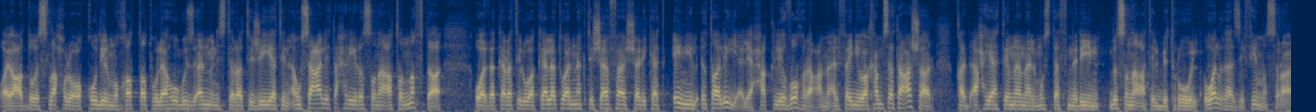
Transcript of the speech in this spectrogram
ويعد إصلاح العقود المخطط له جزءا من استراتيجية أوسع لتحرير صناعة النفط. وذكرت الوكالة أن اكتشاف شركة إيني الإيطالية لحقل ظهر عام 2015 قد أحيا اهتمام المستثمرين بصناعة البترول والغاز في مصر.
